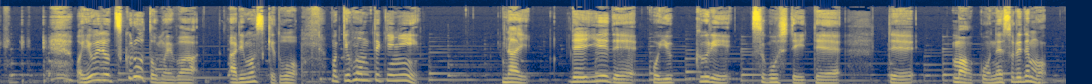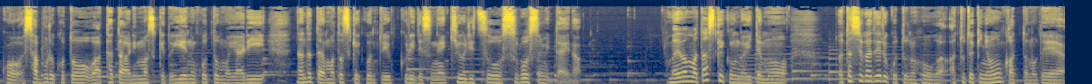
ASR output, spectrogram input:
ま用事を作ろうと思えばありますけど、まあ、基本的にない。で家でこうゆっくり過ごしていてでまあこうねそれでもこうサボることは多々ありますけど家のこともやりなんだったら又助君とゆっくりですね休日を過ごすみたいな。前は又助君がいても私が出ることの方が圧倒的に多かったので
